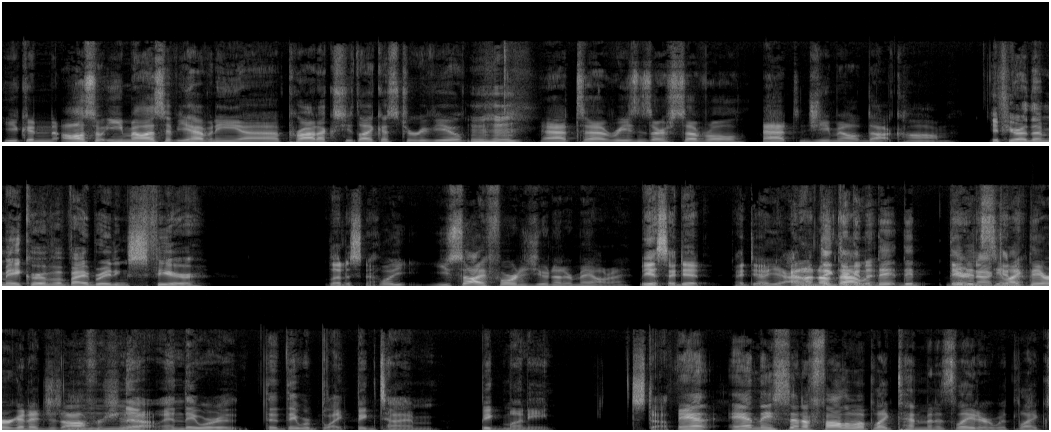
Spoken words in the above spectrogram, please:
You can also email us if you have any uh, products you'd like us to review Mm-hmm. at uh, reasonsareseveral at gmail.com. If you are the maker of a vibrating sphere, let us know. Well, you saw I forwarded you another mail, right? yes, I did. I did. Uh, yeah, I I don't, don't, know think if they're that gonna. they, they, they didn't seem gonna- like they were going to just offer shit no, and they were they, they were like big time, big money stuff. And and they sent a follow up like ten minutes later with like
